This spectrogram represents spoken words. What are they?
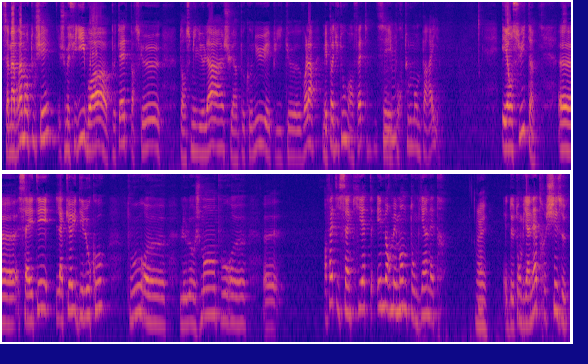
ça m'a vraiment touché. Je me suis dit, bah, peut-être parce que dans ce milieu-là, je suis un peu connu et puis que voilà, mais pas du tout en fait. C'est mhm. pour tout le monde pareil. Et ensuite, euh, ça a été l'accueil des locaux pour euh, le logement, pour. Euh, en fait, ils s'inquiètent énormément de ton bien-être. Et de ton bien-être chez eux.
